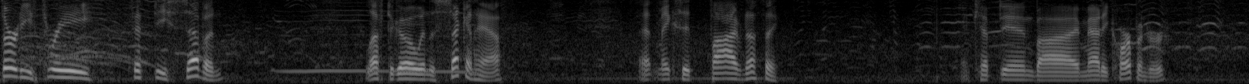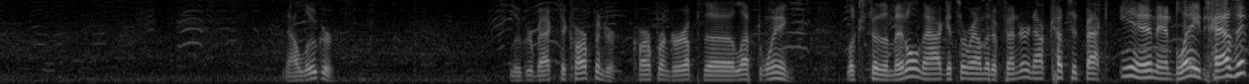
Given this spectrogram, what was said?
33-57 left to go in the second half, that makes it 5 nothing. And kept in by Maddie Carpenter. Now Luger. Luger back to Carpenter. Carpenter up the left wing. Looks to the middle, now gets around the defender, now cuts it back in, and Blades has it.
